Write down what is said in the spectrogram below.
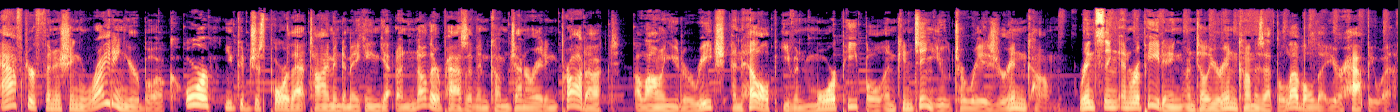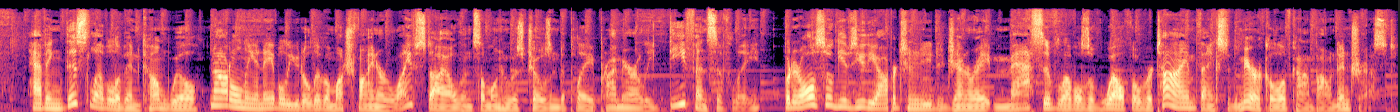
after finishing writing your book, or you could just pour that time into making yet another passive income generating product, allowing you to reach and help even more people and continue to raise your income, rinsing and repeating until your income is at the level that you're happy with. Having this level of income will not only enable you to live a much finer lifestyle than someone who has chosen to play primarily defensively, but it also gives you the opportunity to generate massive levels of wealth over time thanks to the miracle of compound interest.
